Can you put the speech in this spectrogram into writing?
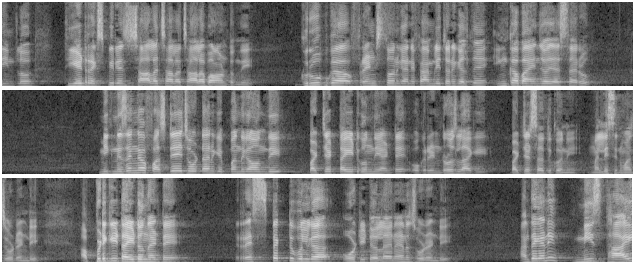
దీంట్లో థియేటర్ ఎక్స్పీరియన్స్ చాలా చాలా చాలా బాగుంటుంది. గ్రూప్గా ఫ్రెండ్స్తో కానీ ఫ్యామిలీతో వెళ్తే ఇంకా బాగా ఎంజాయ్ చేస్తారు. మీకు నిజంగా ఫస్ట్ డే చూడడానికి ఇబ్బందిగా ఉంది బడ్జెట్ టైట్గా ఉంది అంటే ఒక రెండు రోజులు ఆగి బడ్జెట్ సర్దుకొని మళ్ళీ సినిమా చూడండి. అప్పటికి టైట్ ఉందంటే రెస్పెక్టబుల్గా ఓటీటీలోనైనా చూడండి. అంతేగాని మీ స్థాయి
